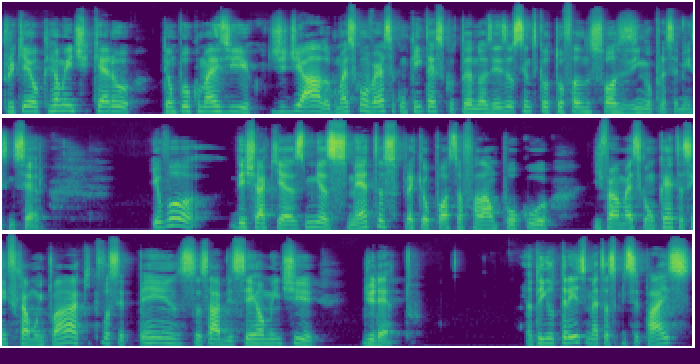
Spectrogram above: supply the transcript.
Porque eu realmente quero ter um pouco mais de, de diálogo, mais conversa com quem está escutando. Às vezes eu sinto que eu estou falando sozinho, para ser bem sincero. Eu vou deixar aqui as minhas metas para que eu possa falar um pouco de forma mais concreta, sem ficar muito, ah, o que, que você pensa, sabe? Ser realmente direto. Eu tenho três metas principais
